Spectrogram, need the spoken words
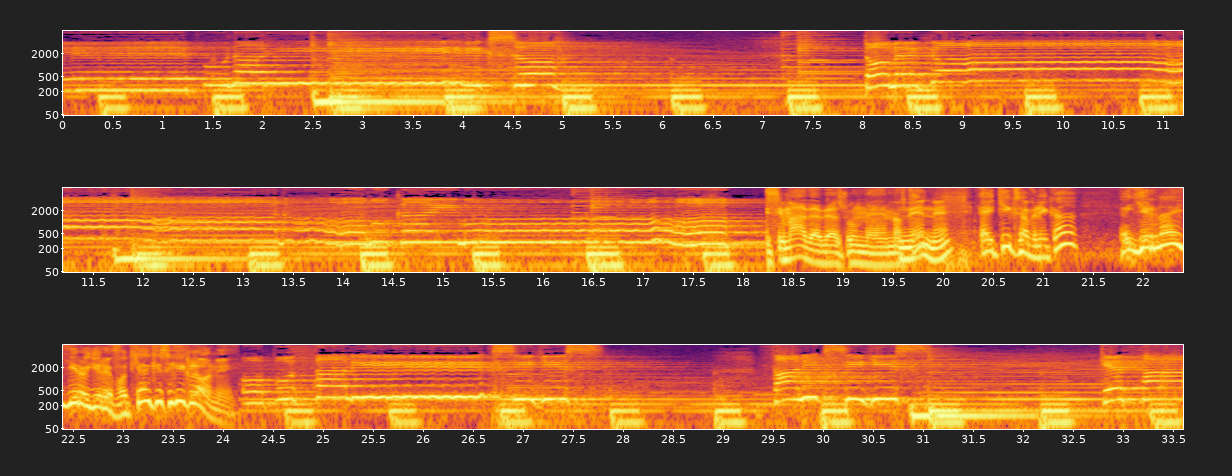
Σημάδευε, ας πούμε, με αυτή. Ναι, ναι. Εκεί ξαφνικά ε, γυρνάει γύρω-γύρω η φωτιά και σε κυκλώνει. όπου θα ανοίξεις η γης θα ανοίξεις η γης και θα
